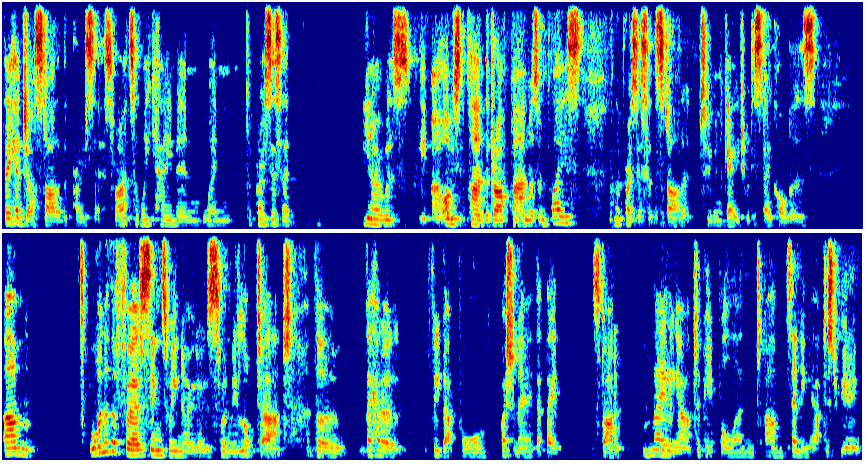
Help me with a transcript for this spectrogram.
they had just started the process, right? So we came in when the process had, you know, was obviously the plan, the draft plan was in place and the process had started to engage with the stakeholders. Um, one of the first things we noticed when we looked at the, they had a feedback form questionnaire that they started mailing out to people and um, sending out, distributing.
